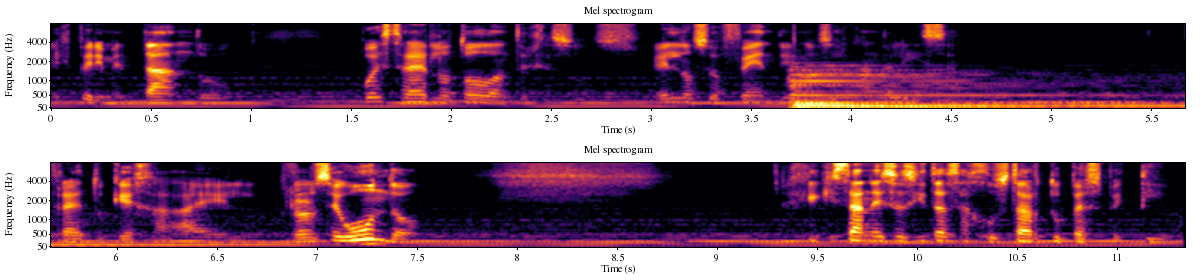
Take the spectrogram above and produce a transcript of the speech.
experimentando. Puedes traerlo todo ante Jesús. Él no se ofende, no se escandaliza. Trae tu queja a Él. Pero lo segundo es que quizá necesitas ajustar tu perspectiva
